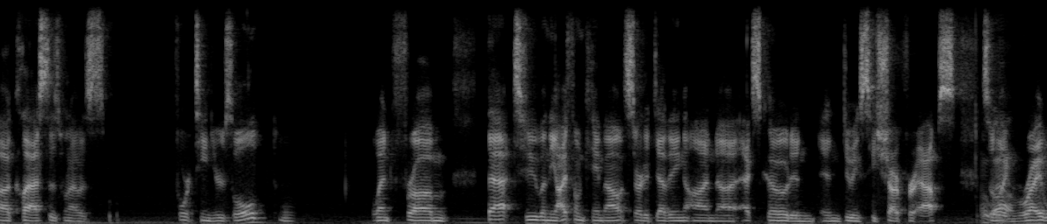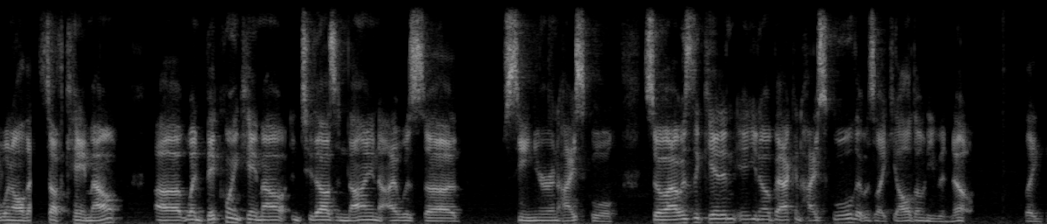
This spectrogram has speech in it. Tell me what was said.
uh, classes when I was 14 years old. Went from that to when the iPhone came out, started deving on uh, Xcode and, and doing C Sharp for apps. Oh, so wow. like right when all that stuff came out. Uh, when Bitcoin came out in 2009, I was uh, senior in high school. So I was the kid, in, you know, back in high school that was like, y'all don't even know, like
